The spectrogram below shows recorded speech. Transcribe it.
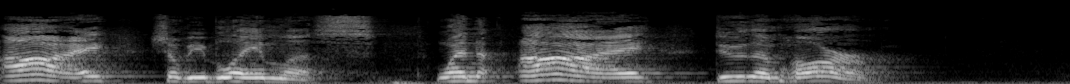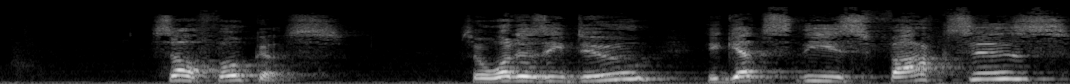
I shall be blameless when I do them harm. Self focus. So what does he do? He gets these foxes,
